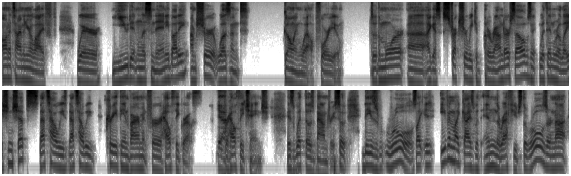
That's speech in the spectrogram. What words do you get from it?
on a time in your life where you didn't listen to anybody, I'm sure it wasn't going well for you. So the more, uh, I guess, structure we can put around ourselves within relationships, that's how we that's how we create the environment for healthy growth, yeah. for healthy change, is with those boundaries. So these rules, like it, even like guys within the refuge, the rules are not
